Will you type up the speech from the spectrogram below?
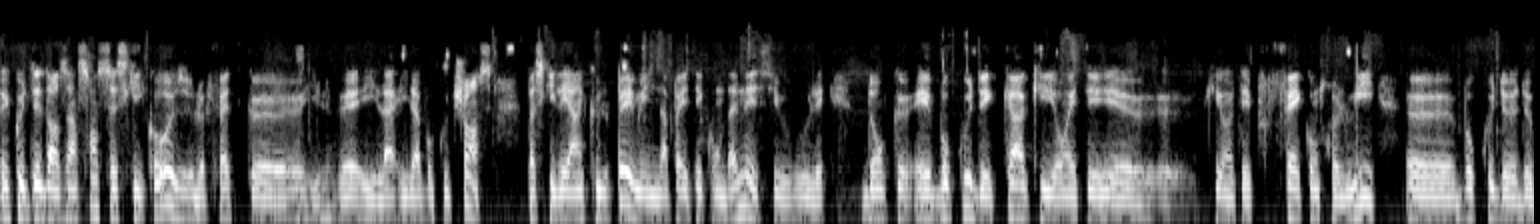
Écoutez, dans un sens, c'est ce qui cause le fait qu'il il a, il a beaucoup de chance, parce qu'il est inculpé, mais il n'a pas été condamné, si vous voulez. Donc, euh, et beaucoup des cas qui ont été euh, qui ont été faits contre lui, euh, beaucoup de, de,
